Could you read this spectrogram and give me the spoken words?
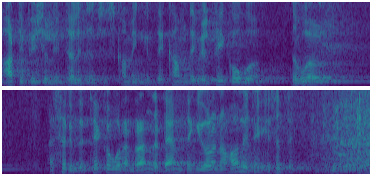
artificial intelligence is coming, if they come, they will take over the world. I said, if they take over and run the damn thing, you're on a holiday, isn't it?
